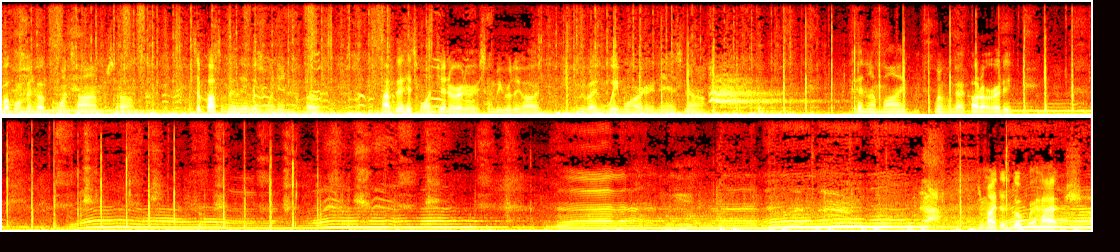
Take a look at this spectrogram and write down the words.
both of them been hooked one time, so it's a possibility of them winning, but after it hits one generator, it's gonna be really hard. It's gonna be like way more harder than it is now. Getting on mine. One of them got caught already. Just go for hatch.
